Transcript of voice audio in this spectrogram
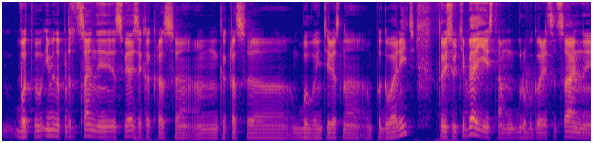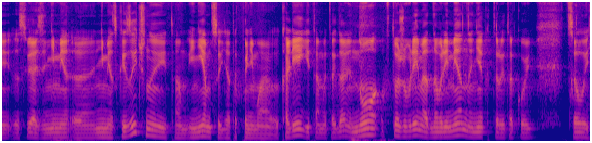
вот именно про социальные связи как раз, э, как раз э, было интересно поговорить. То есть у тебя есть там, грубо говоря, социальные связи э, немецкоязычные, там и немцы, я так понимаю, коллеги там и так далее, но в то же время одновременно некоторый такой целый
